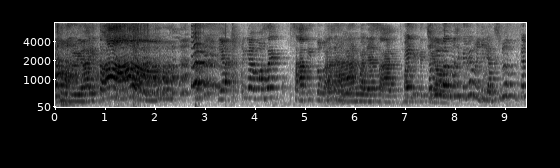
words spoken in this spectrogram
Alhamdulillah itu ah. Ya enggak maksudnya saat itu kan Saat pada saat masih Eh, kecil. tapi waktu masih kecil udah jadi artis belum? Kan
